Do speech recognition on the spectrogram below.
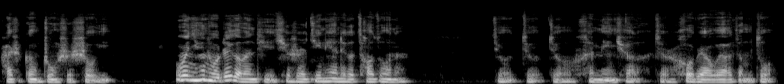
还是更重视收益？问清楚这个问题，其实今天这个操作呢，就就就很明确了，就是后边我要怎么做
